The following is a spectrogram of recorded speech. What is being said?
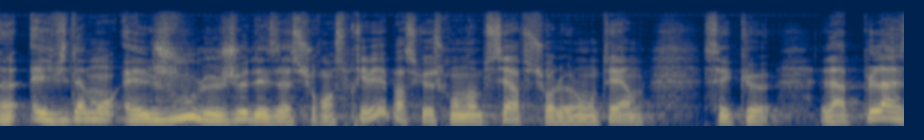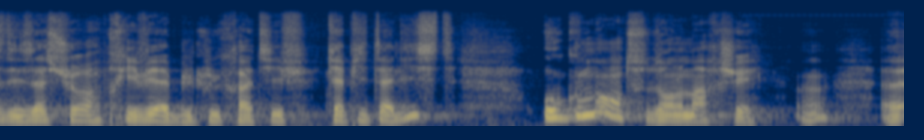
euh, évidemment, elle joue le jeu des assurances privées parce que ce qu'on observe sur le long terme, c'est que la place des assureurs privés à but lucratif capitalistes augmente dans le marché. hein. Euh,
